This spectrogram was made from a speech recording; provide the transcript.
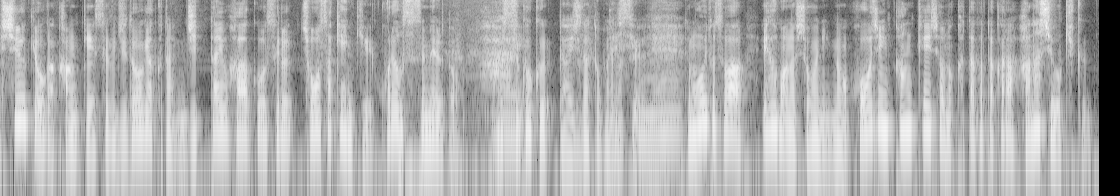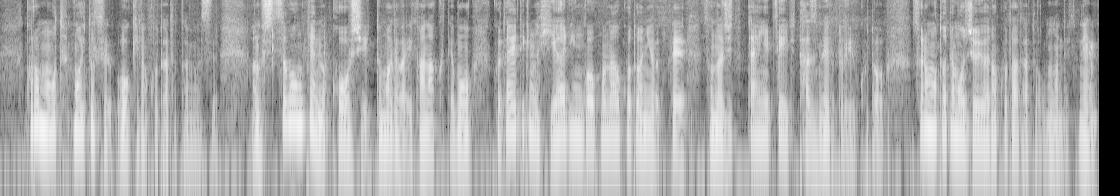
宗教が関係する児童虐待の実態を把握をする調査研究、これを進めると、これすごく大事だと思います。はい、で、ね、もう一つは、エホバの商人の法人関係者の方々から話を聞く。これももう一つ大きなことだと思います。あの、質問権の行使とまではいかなくても、具体的なヒアリングを行うことによって、その実態について尋ねるということ、それもとても重要なことだと思うんですね。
